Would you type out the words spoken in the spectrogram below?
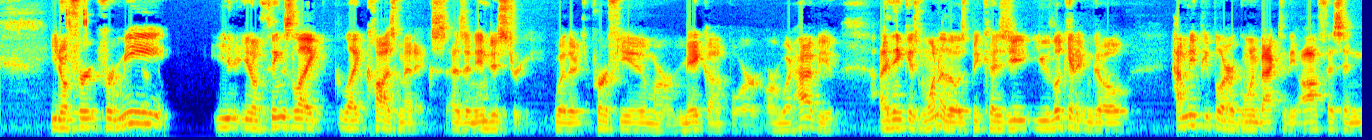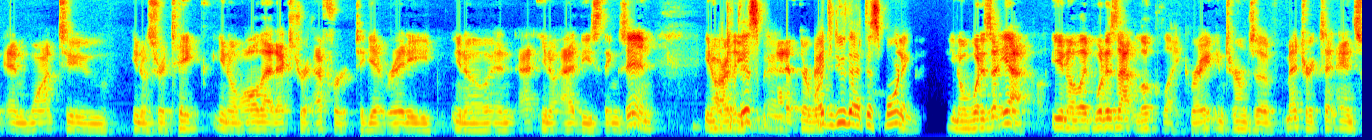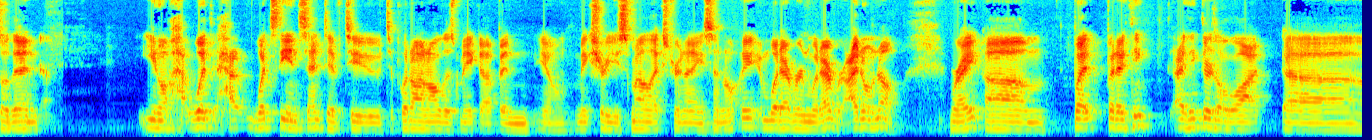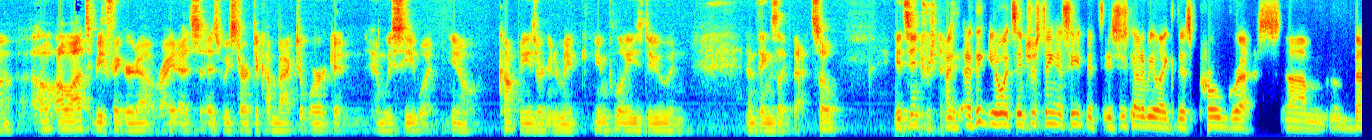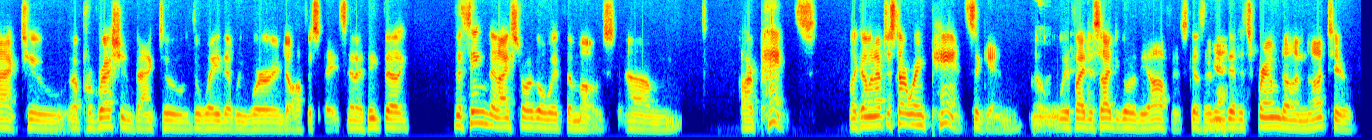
you know for for me you, you know things like like cosmetics as an industry whether it's perfume or makeup or or what have you i think is one of those because you you look at it and go how many people are going back to the office and, and want to you know sort of take you know all that extra effort to get ready you know and you know add these things in? You know Look are they this man. if they're, i had to do that this morning. You know what is that yeah you know like what does that look like right in terms of metrics? And, and so then yeah. you know how, what how, what's the incentive to to put on all this makeup and you know make sure you smell extra nice and, and whatever and whatever? I don't know right? Um but but I think I think there's a lot uh, a, a, lot to be figured out, right? As as we start to come back to work and and we see what you know companies are going to make employees do and and things like that. So it's interesting. I, I think you know what's interesting see it's it's just got to be like this progress um, back to a progression back to the way that we were into office space, and I think the the thing that I struggle with the most um, are pants like I'm gonna have to start wearing pants again if I decide to go to the office because I think that it's frowned on not to.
